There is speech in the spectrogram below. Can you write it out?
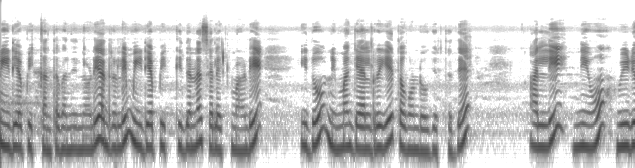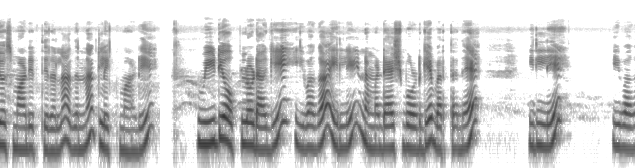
ಮೀಡಿಯಾ ಪಿಕ್ ಅಂತ ಬಂದಿದೆ ನೋಡಿ. ಅದರಲ್ಲಿ ಮೀಡಿಯಾ ಪಿಕ್ ಇದನ್ನು ಸೆಲೆಕ್ಟ್ ಮಾಡಿ ಇದು ನಿಮ್ಮ ಗ್ಯಾಲ್ರಿಗೆ ತಗೊಂಡೋಗಿರ್ತದೆ. ಅಲ್ಲಿ ನೀವು ವಿಡಿಯೋಸ್ ಮಾಡಿರ್ತೀರಲ್ಲ, ಅದನ್ನು ಕ್ಲಿಕ್ ಮಾಡಿ. ವಿಡಿಯೋ ಅಪ್ಲೋಡ್ ಆಗಿ ಇವಾಗ ಇಲ್ಲಿ ನಮ್ಮ ಡ್ಯಾಶ್ ಬೋರ್ಡ್ಗೆ ಬರ್ತದೆ. ಇಲ್ಲಿ ಇವಾಗ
